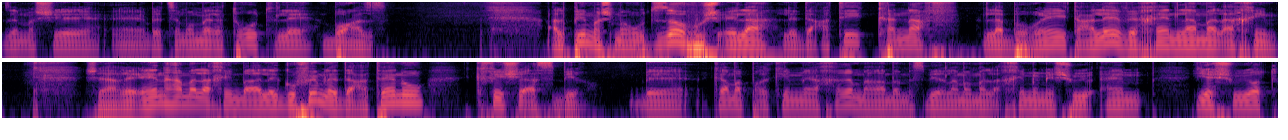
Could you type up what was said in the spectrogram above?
זה מה שבעצם אומרת רות לבועז. על פי משמעות זו הושאלה, לדעתי, כנף לבורא יתעלה וכן למלאכים. שהרי אין המלאכים בעלי גופים לדעתנו, כפי שאסביר. בכמה פרקים מאחרים הרמב"ם מסביר למה מלאכים הם, ישו... הם ישויות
